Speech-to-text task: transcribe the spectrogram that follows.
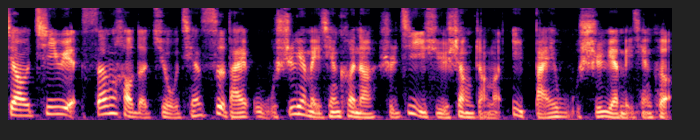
较七月三号的九千四百五十元每千克呢，是继续上涨了一百五十元每千克。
